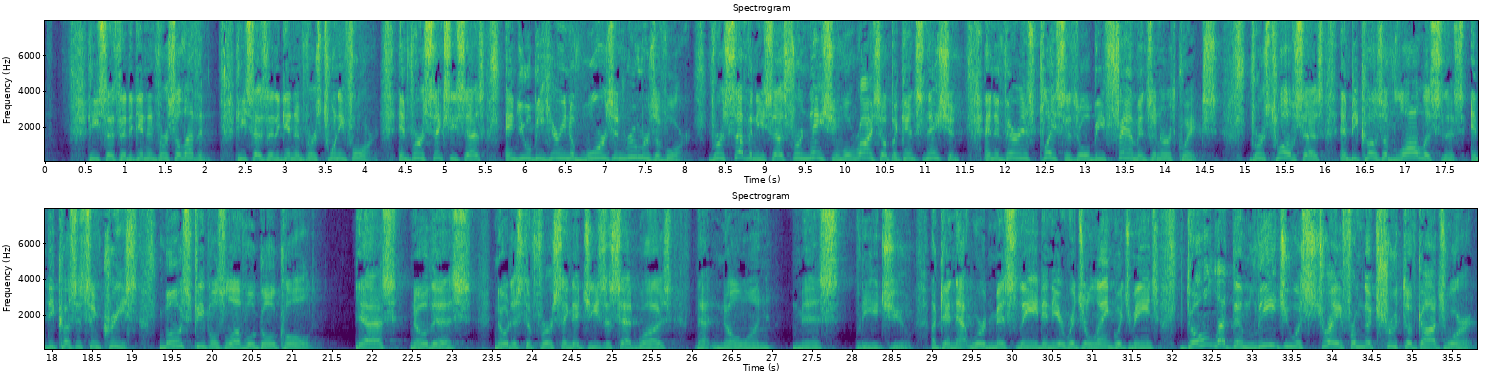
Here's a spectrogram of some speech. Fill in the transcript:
He says it again in verse 11. He says it again in verse 24. In verse 6, he says, and you will be hearing of wars and rumors of war. Verse 7, he says, for nation will rise up against nation, and in various places there will be famines and earthquakes. Verse 12 says, and because of lawlessness and because it's increased, most people's love will go cold. Yes, know this. Notice the first thing that Jesus said was that no one miss lead you. Again, that word mislead in the original language means don't let them lead you astray from the truth of God's word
